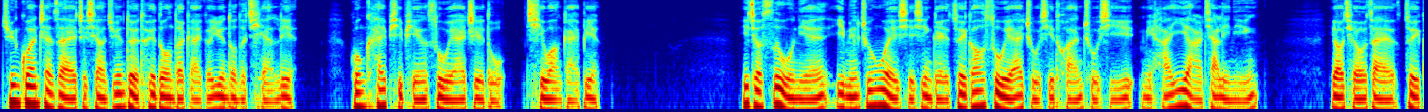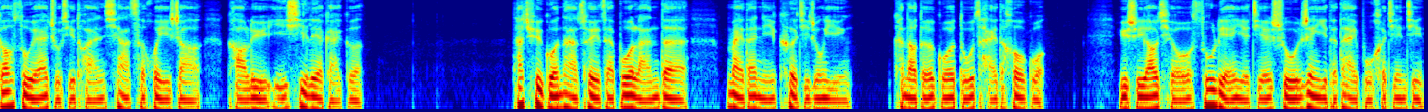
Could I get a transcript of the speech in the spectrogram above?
军官站在这项军队推动的改革运动的前列，公开批评苏维埃制度，期望改变。一九四五年，一名中尉写信给最高苏维埃主席团主席米哈伊尔·加里宁，要求在最高苏维埃主席团下次会议上考虑一系列改革。他去过纳粹在波兰的麦丹尼克集中营，看到德国独裁的后果，于是要求苏联也结束任意的逮捕和监禁。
